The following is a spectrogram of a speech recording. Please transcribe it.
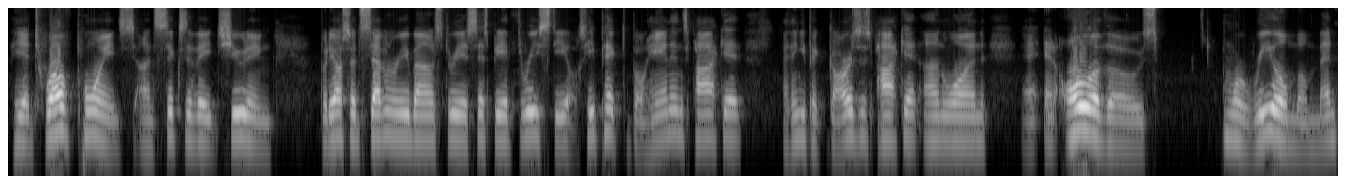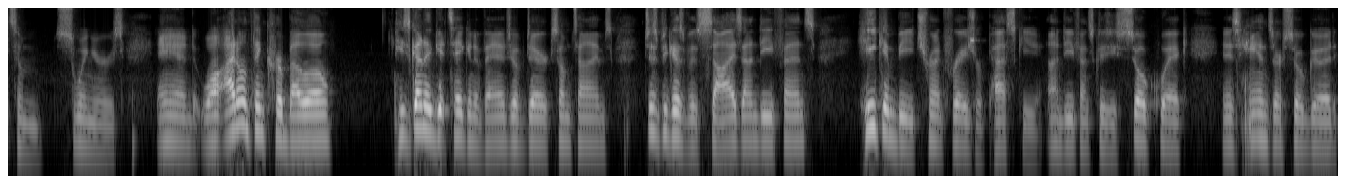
He had 12 points on six of eight shooting, but he also had seven rebounds, three assists, but he had three steals. He picked Bohannon's pocket. I think he picked Garza's pocket on one, and, and all of those were real momentum swingers. And while I don't think Curbelo he's going to get taken advantage of, Derek, sometimes just because of his size on defense. He can be Trent Frazier pesky on defense because he's so quick and his hands are so good.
